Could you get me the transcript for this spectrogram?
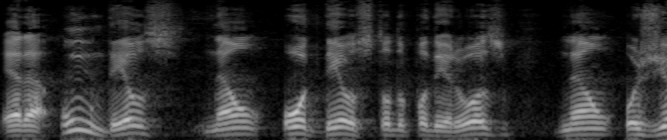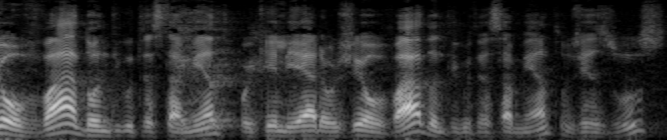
era um Deus, não o Deus Todo-Poderoso, não o Jeová do Antigo Testamento, porque ele era o Jeová do Antigo Testamento, Jesus,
